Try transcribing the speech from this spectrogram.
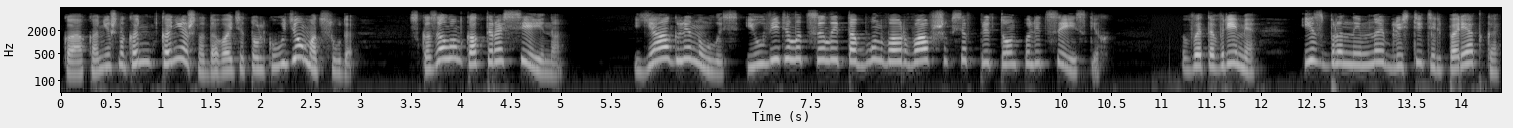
«Конечно, конечно, давайте только уйдем отсюда», — сказал он как-то рассеянно. Я оглянулась и увидела целый табун ворвавшихся в притон полицейских. В это время избранный мной блюститель порядка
